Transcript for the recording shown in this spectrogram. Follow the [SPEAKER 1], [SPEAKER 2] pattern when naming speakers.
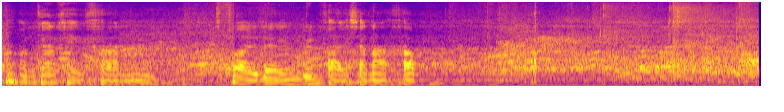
[SPEAKER 1] ผลการแข่งขันฝ่ายแดงเป็นฝ่ายชนะครับ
